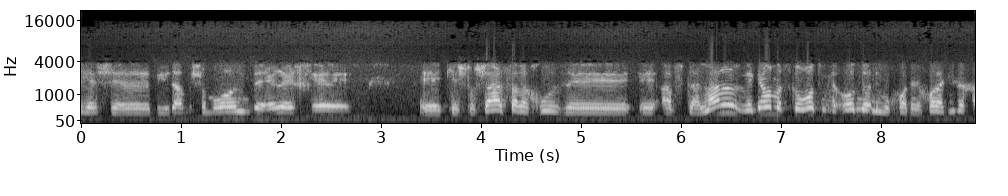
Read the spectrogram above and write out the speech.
יש uh, ביהודה ושומרון בערך uh, uh, כ-13% אבטלה, וגם המשכורות מאוד מאוד נמוכות. אני יכול להגיד לך,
